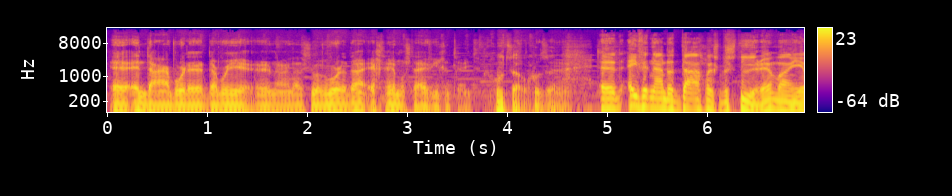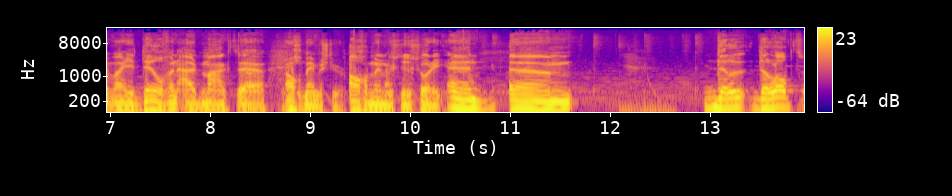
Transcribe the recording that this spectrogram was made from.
Eh, en daar worden, daar word je, eh, nou, laten we worden daar echt helemaal stijf in getraind. Goed zo, goed zo. Even naar het dagelijks bestuur, hè, waar, je, waar je deel van uitmaakt. Algemeen bestuur. algemeen bestuur, sorry. En ehm, er, er loopt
